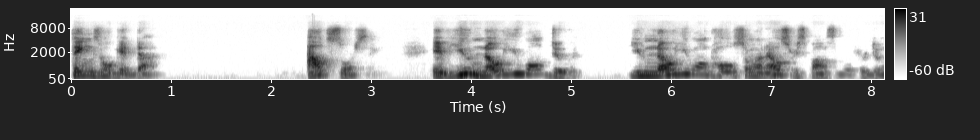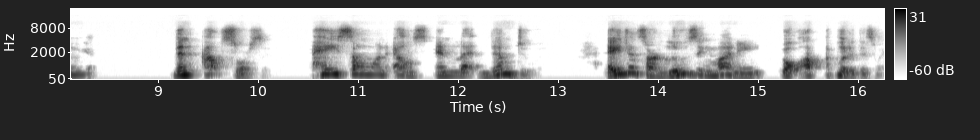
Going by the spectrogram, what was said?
things will get done. Outsourcing. If you know you won't do it, you know you won't hold someone else responsible for doing it, then outsource it. Pay someone else and let them do it. Agents are losing money. Well, I'll put it this way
